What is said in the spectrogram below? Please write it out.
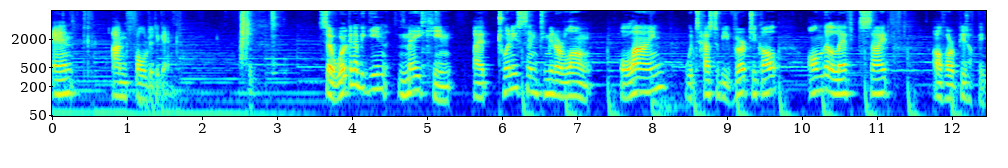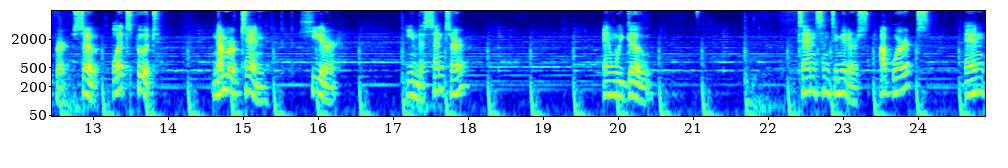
And unfold it again. So we're gonna begin making a 20 centimeter long line, which has to be vertical, on the left side of our piece of paper. So let's put number 10 here in the center and we go 10 centimeters upwards and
